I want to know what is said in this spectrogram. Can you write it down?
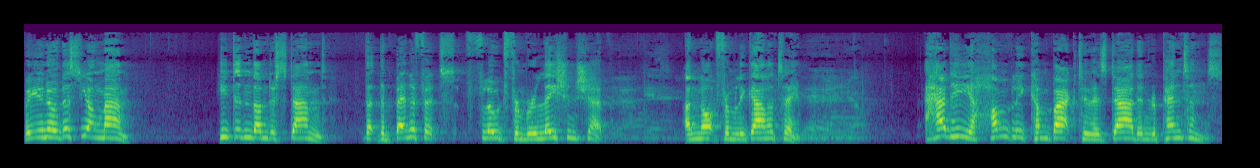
But you know, this young man, he didn't understand that the benefits flowed from relationship and not from legality. had he humbly come back to his dad in repentance,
